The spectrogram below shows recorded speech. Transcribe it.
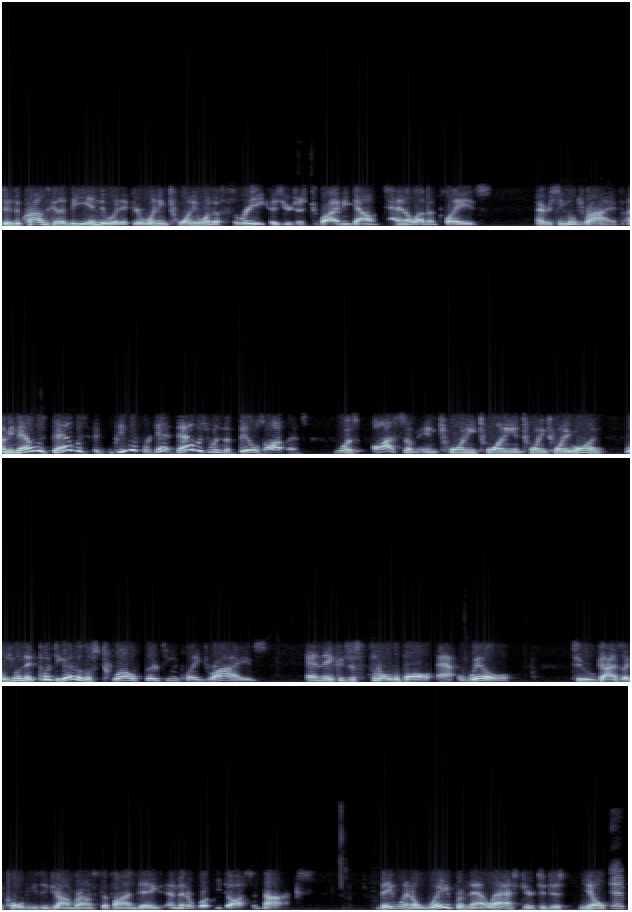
dude, the crowd's going to be into it if you're winning 21 to three because you're just driving down 10, 11 plays every single drive. I mean, that was that was people forget that was when the Bills offense was awesome in 2020 and 2021 was when they put together those 12, 13 play drives and they could just throw the ball at will to guys like Cole Beasley, John Brown, Stefon Diggs, and then a rookie Dawson Knox. They went away from that last year to just, you know, It-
